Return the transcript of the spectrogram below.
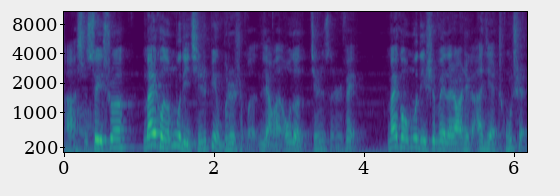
啊所以说 Michael 的目的其实并不是什么两万欧的精神损失费，Michael 目的是为了让这个案件重审，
